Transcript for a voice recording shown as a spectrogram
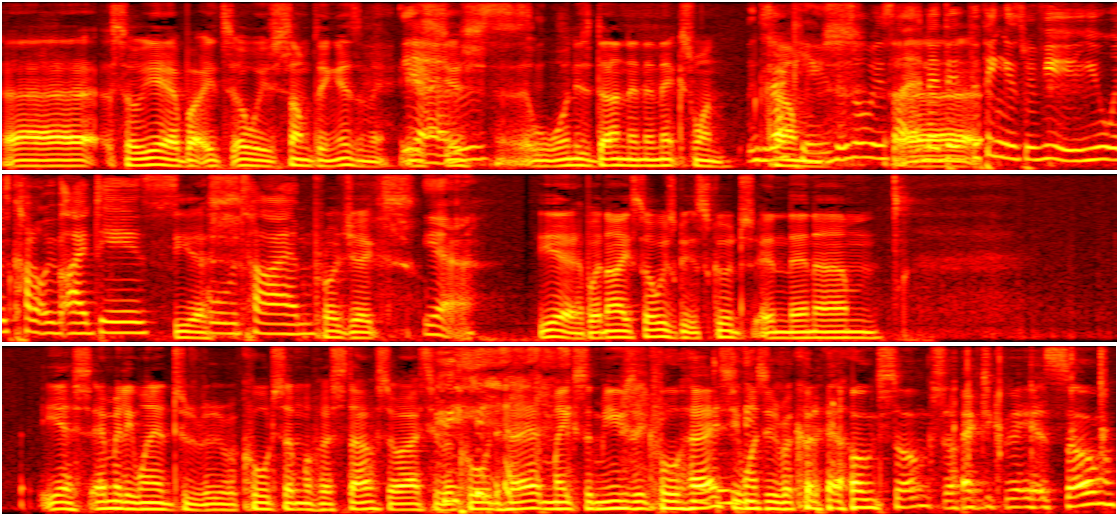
Uh, so yeah, but it's always something, isn't it? Yeah, It's just uh, one is done and the next one Exactly. comes. There's always like, and the, the Uh, thing is with you, you always come up with ideas Yes. all the time. projects. Yeah. Yeah, but no, it's always good. It's good. And then, um, yes, Emily wanted to record some of her stuff, so I had to record her, make some music for her. She wanted to record her own song, so I had to create a song.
